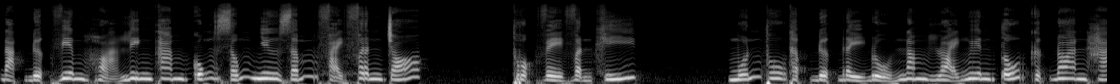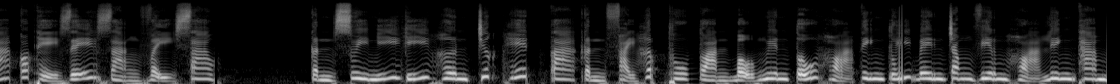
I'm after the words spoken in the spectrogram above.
Đạt được viêm hỏa linh tham cũng giống như giấm phải phân chó. Thuộc về vận khí. Muốn thu thập được đầy đủ năm loại nguyên tố cực đoan há có thể dễ dàng vậy sao? Cần suy nghĩ kỹ hơn trước hết ta cần phải hấp thu toàn bộ nguyên tố hỏa tinh túy bên trong viêm hỏa linh tham.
